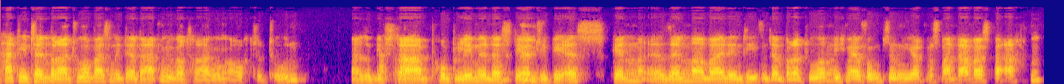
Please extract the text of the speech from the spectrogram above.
Hat die Temperatur was mit der Datenübertragung auch zu tun? Also gibt es da Probleme, dass der GPS-Sender bei den tiefen Temperaturen nicht mehr funktioniert? Muss man da was beachten?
